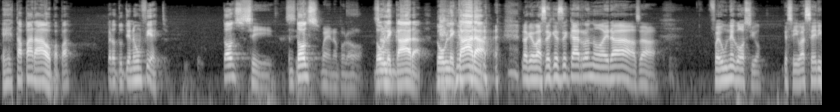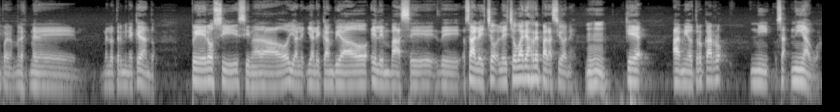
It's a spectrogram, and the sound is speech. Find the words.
es- está parado, papá. Pero tú tienes un Fiesta. Entonces, Sí. sí. Entonces, Bueno, pero. doble o sea, cara, doble cara. Lo que pasa es que ese carro no era, o sea, fue un negocio que se iba a hacer y pues me, me- me lo terminé quedando. Pero sí, sí me ha dado, ya le, ya le he cambiado el envase de, o sea, le he hecho, le he hecho varias reparaciones Ujú. que a mi otro carro ni, o sea, ni agua,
